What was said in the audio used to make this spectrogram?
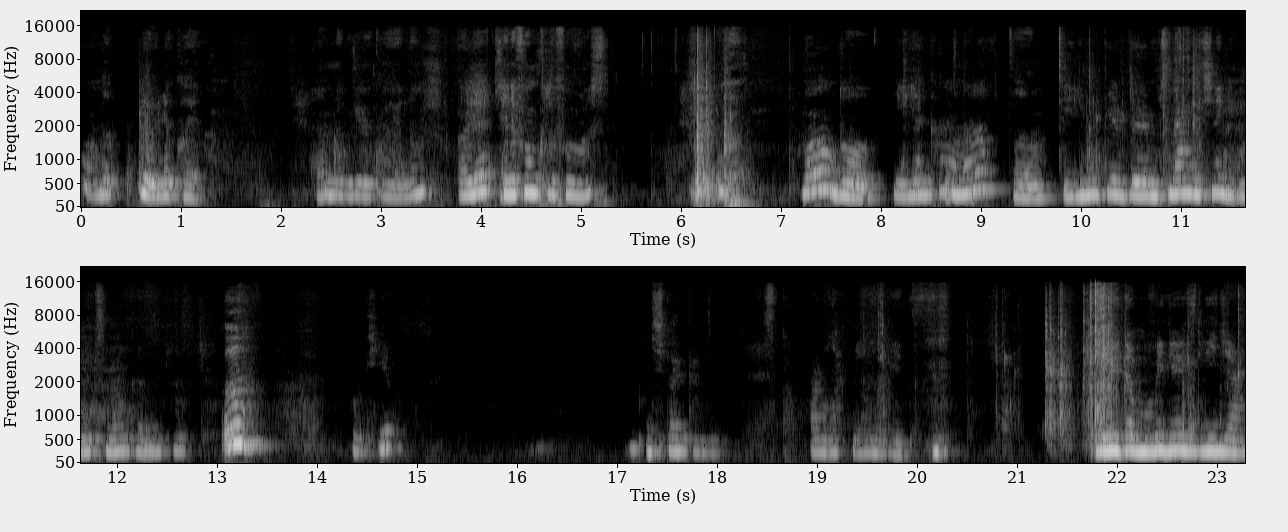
Onu böyle koyalım. Bunu da buraya koyalım. Öyle. Telefon kılıfımız. Ne oldu? Kırma ne yaptın? Elimi kırdım. Sinem'in içine gidiyor. Sinem kırmış. Bakayım. İçten kırıyor. Allah bilir yedi. Duydum bu videoyu izleyeceğim.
